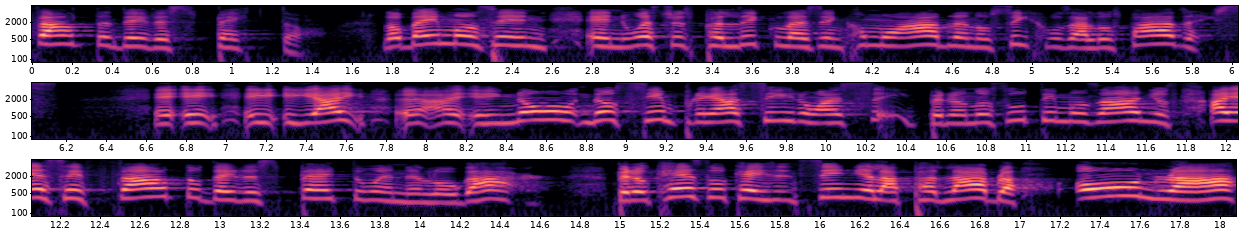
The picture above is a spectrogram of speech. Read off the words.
falta de respeto. Lo vemos en, en nuestras películas, en cómo hablan los hijos a los padres. Y, y- y hay- no, no siempre ha sido así, pero en los últimos años hay ese falta de respeto en el hogar. Pero ¿qué es lo que enseña la palabra? Honra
